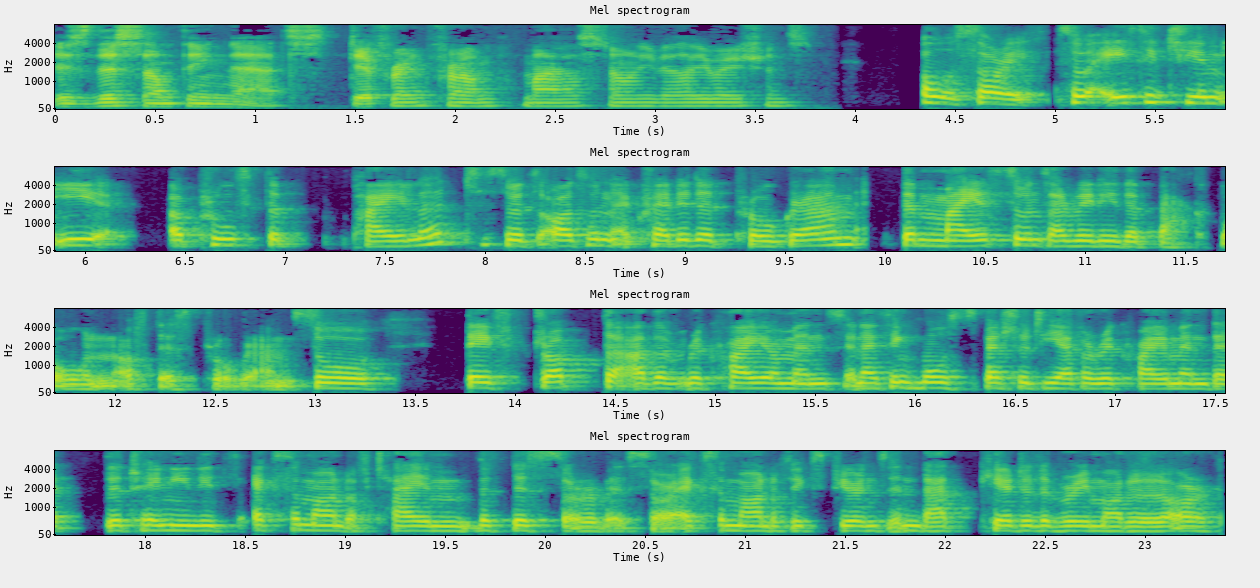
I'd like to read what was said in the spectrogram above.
is this something that's different from milestone evaluations? Oh, sorry. So, ACGME approved the pilot. So, it's also an accredited program. The milestones are really the backbone of this program. So, they've dropped the other requirements. And I think most specialty have a requirement that the trainee needs X amount of time with this service or X amount of experience in that care delivery model, or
